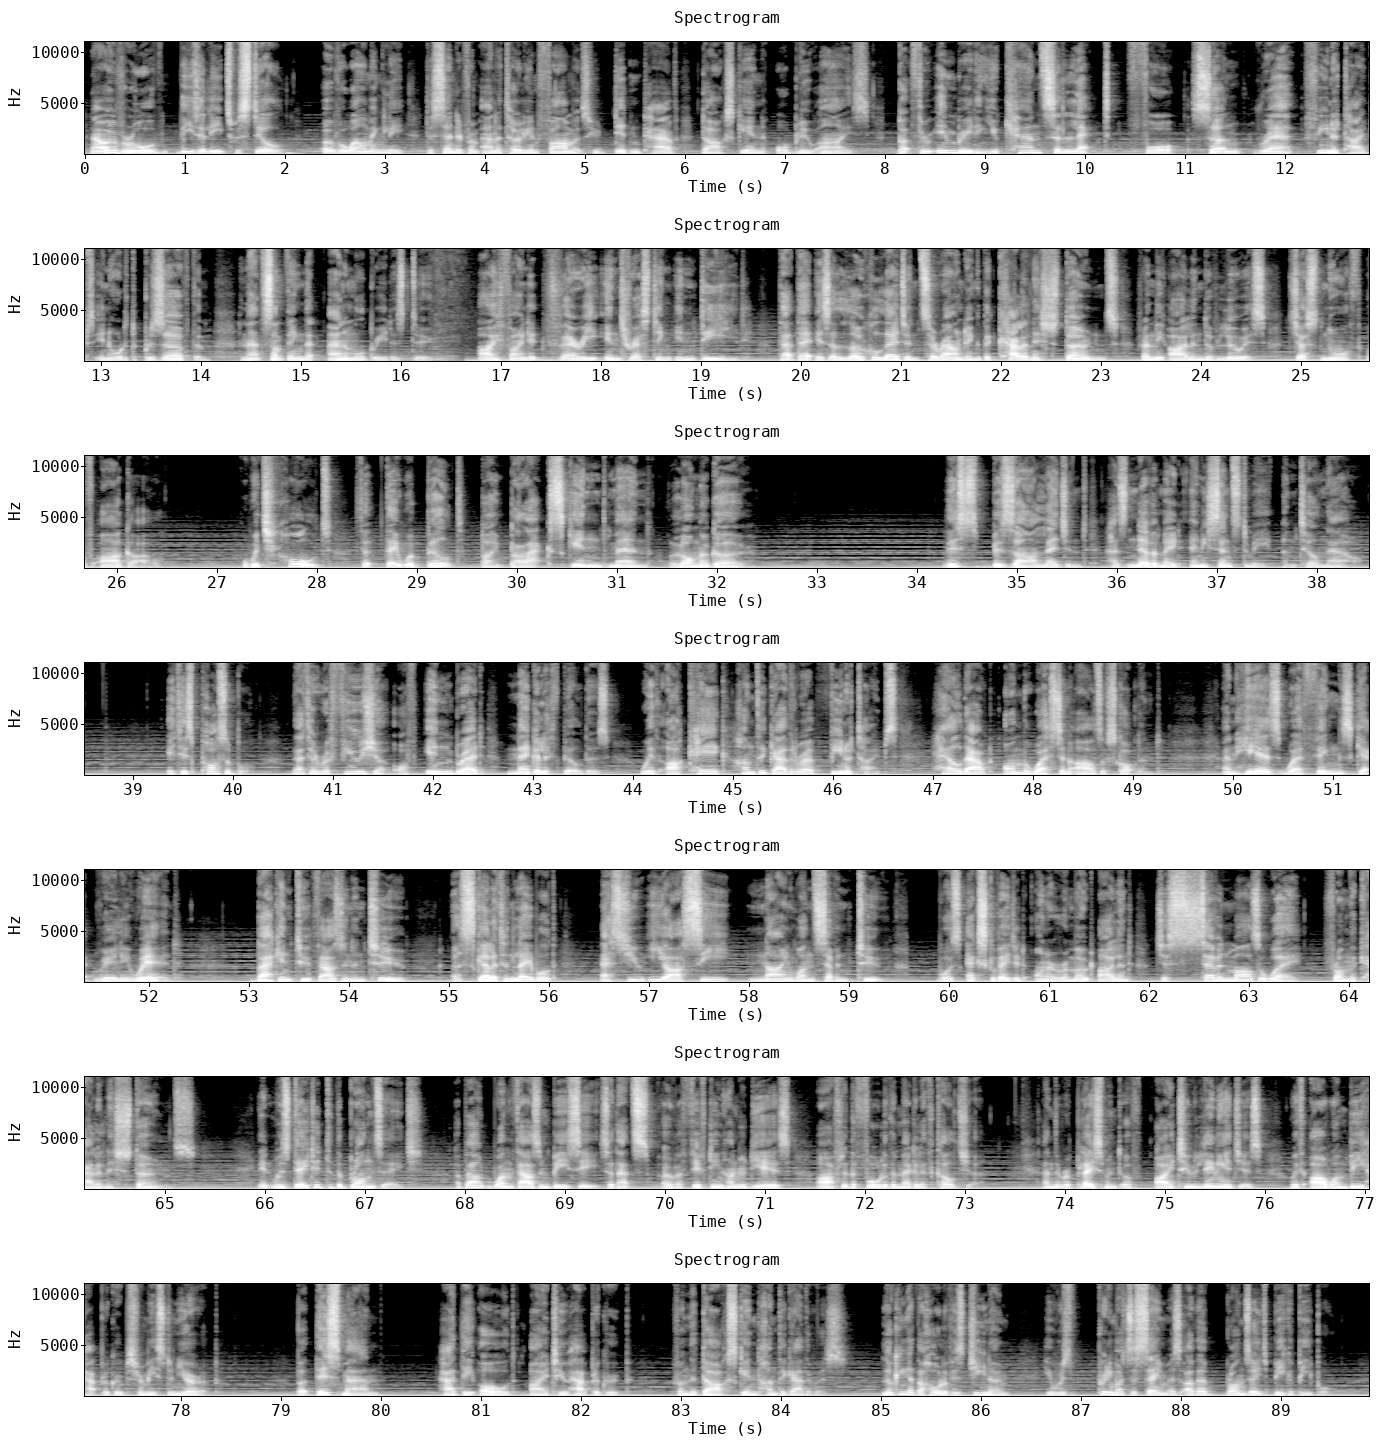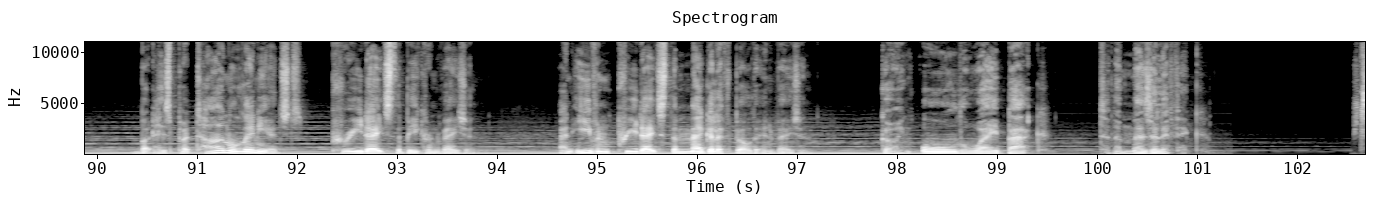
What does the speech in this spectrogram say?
Now, overall, these elites were still overwhelmingly descended from Anatolian farmers who didn't have dark skin or blue eyes. But through inbreeding, you can select for certain rare phenotypes in order to preserve them, and that's something that animal breeders do. I find it very interesting indeed that there is a local legend surrounding the Callanish stones from the island of Lewis, just north of Argyll, which holds that they were built by black skinned men long ago. This bizarre legend has never made any sense to me until now. It is possible that a refugia of inbred megalith builders with archaic hunter gatherer phenotypes held out on the Western Isles of Scotland. And here's where things get really weird. Back in 2002, a skeleton labelled SUERC 9172 was excavated on a remote island just seven miles away from the Callanish stones. It was dated to the Bronze Age about 1000 BC, so that's over 1500 years after the fall of the megalith culture, and the replacement of I2 lineages with R1b haplogroups from Eastern Europe. But this man had the old I2 haplogroup from the dark skinned hunter gatherers. Looking at the whole of his genome, he was pretty much the same as other Bronze Age Beaker people. But his paternal lineage predates the Beaker invasion, and even predates the megalith builder invasion, going all the way back to the Mesolithic.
